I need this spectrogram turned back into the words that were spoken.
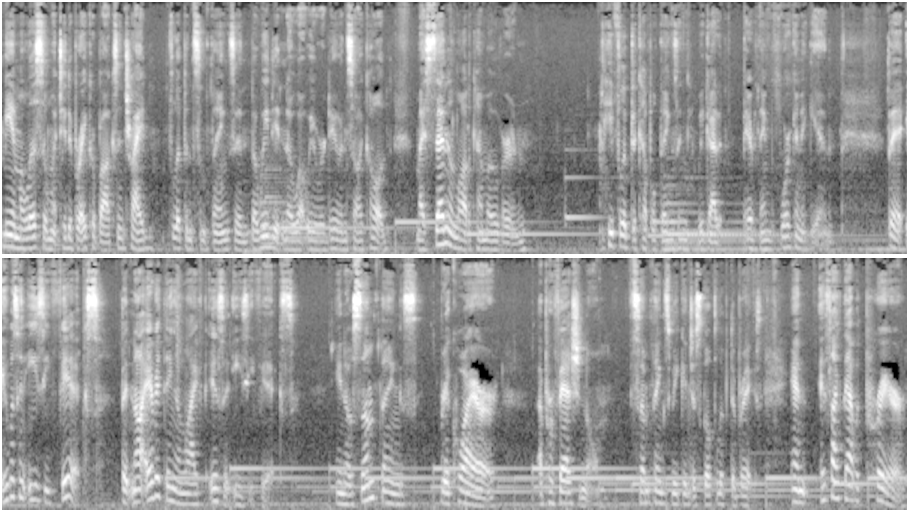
me and Melissa went to the breaker box and tried flipping some things, and but we didn't know what we were doing. So I called my son-in-law to come over, and he flipped a couple things, and we got everything working again. But it was an easy fix. But not everything in life is an easy fix. You know, some things require a professional. Some things we can just go flip the bricks. And it's like that with prayer.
